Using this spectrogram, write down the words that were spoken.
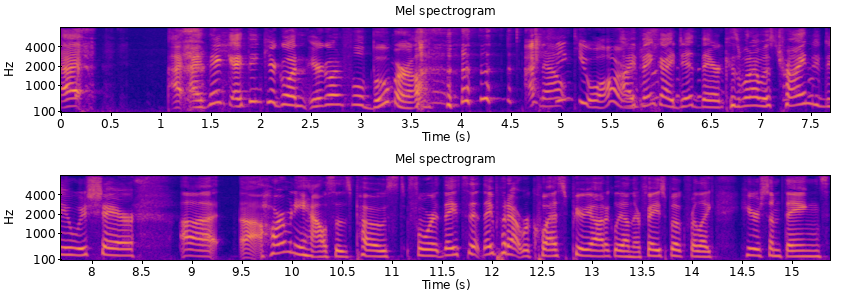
I, I I think I think you're going you're going full boomer. on I Now, think you are. I think I did there because what I was trying to do was share. Uh, uh, Harmony House's post for they said they put out requests periodically on their Facebook for like here's some things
